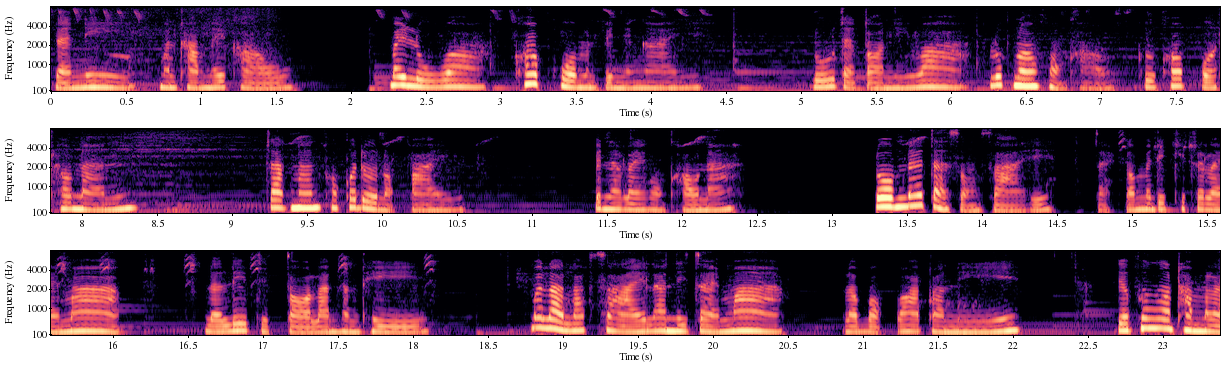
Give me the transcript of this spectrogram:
และนี่มันทำให้เขา ไม่รู้ว่าครอบครัวมันเป็นยังไง รู้แต่ตอนนี้ว่าลูกน้องของเขาคือครอบครัวเท่านั้น จากนั้นเขาก็เดินออกไป เป็นอะไรของเขานะโรมได้แต่สงสัย แต่ก็ไม่ได้คิดอะไรมาก และรีบติดต่อรันทันที เมื่อรันรับสายรันดีใจมาก แล้วบอกว่าตอนนี้อย่าเพิ่งเอาทำอะไร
